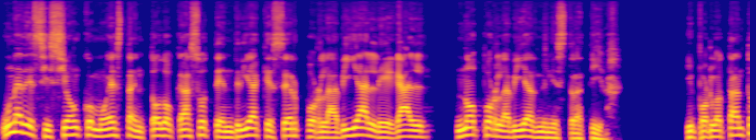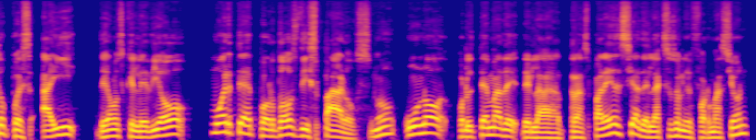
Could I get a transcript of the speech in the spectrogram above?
Una decisión como esta, en todo caso, tendría que ser por la vía legal, no por la vía administrativa. Y por lo tanto, pues ahí, digamos que le dio muerte por dos disparos, ¿no? Uno por el tema de, de la transparencia, del acceso a la información,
